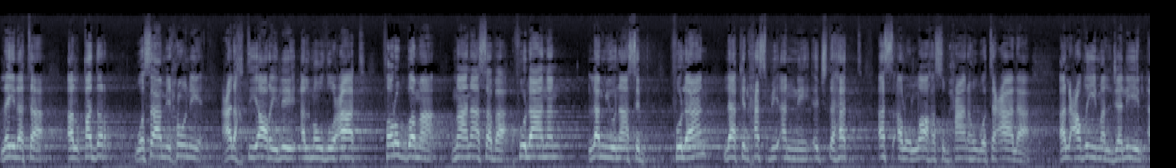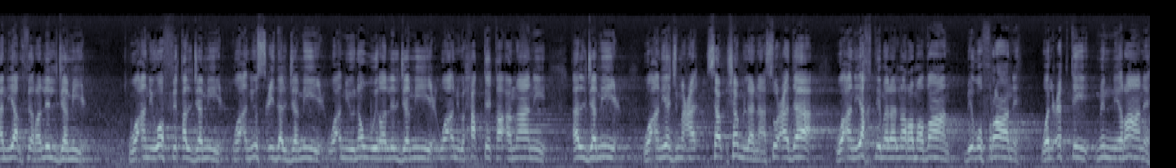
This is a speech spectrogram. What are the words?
ليلة القدر. وسامحوني على اختياري للموضوعات فربما ما ناسب فلانا لم يناسب. فلان لكن حسبي أني اجتهدت. أسأل الله سبحانه وتعالى العظيم الجليل أن يغفر للجميع وأن يوفق الجميع وأن يسعد الجميع وأن ينور للجميع وأن يحقق أماني. الجميع وأن يجمع شملنا سعداء وأن يختم لنا رمضان بغفرانه والعتق من نيرانه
